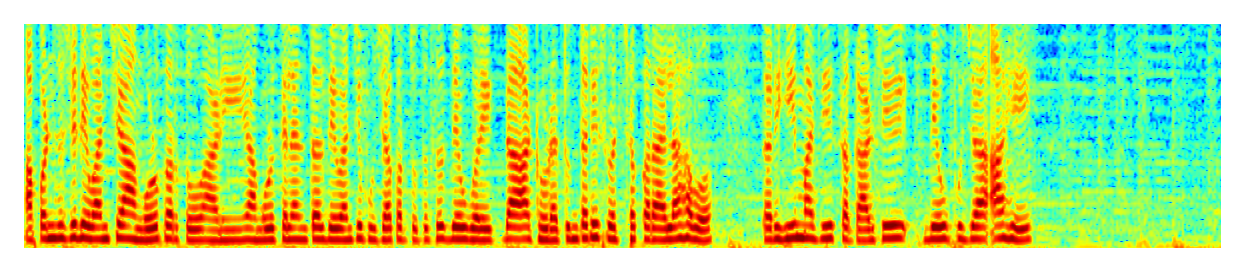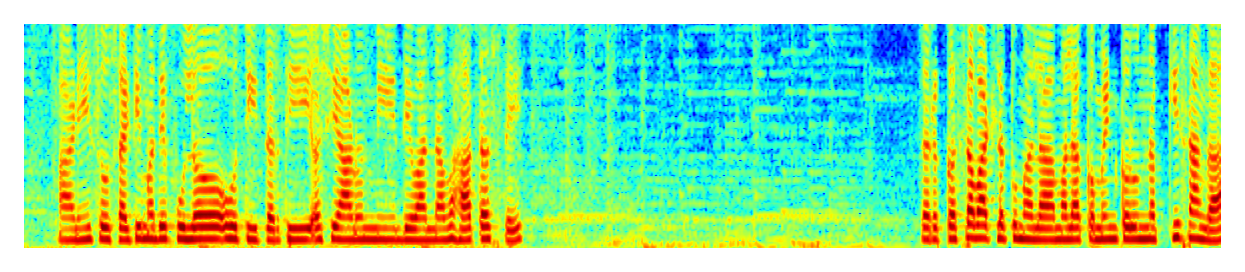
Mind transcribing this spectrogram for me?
आपण जसे देवांची आंघोळ करतो आणि आंघोळ केल्यानंतर देवांची पूजा करतो तसंच देवघर एकदा आठवड्यातून तरी स्वच्छ करायला हवं. तर ही माझी सकाळची देवपूजा आहे. आणि सोसायटीमध्ये फुलं होती तर ती अशी आणून मी देवांना वाहत असते. तर कसं वाटलं तुम्हाला? मला कमेंट करून नक्की सांगा.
